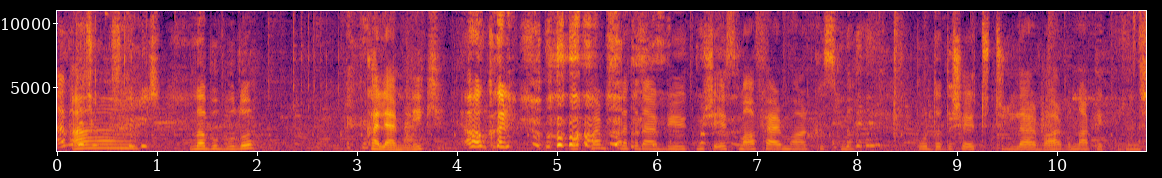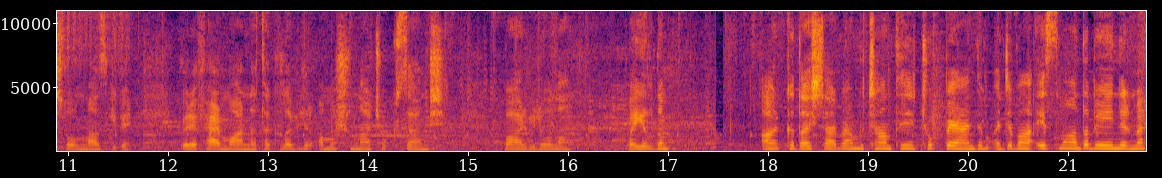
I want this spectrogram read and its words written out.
Ay bu da çok Aa. güzelmiş. Labubulu kalemlik. Aa, Bakar mısın ne kadar büyükmüş Esma fermuar kısmı. Burada da şöyle tütüller var. Bunlar pek kullanışlı olmaz gibi. Böyle fermuarına takılabilir ama şunlar çok güzelmiş. Barbie'li olan. Bayıldım. Arkadaşlar ben bu çantayı çok beğendim. Acaba Esma da beğenir mi?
